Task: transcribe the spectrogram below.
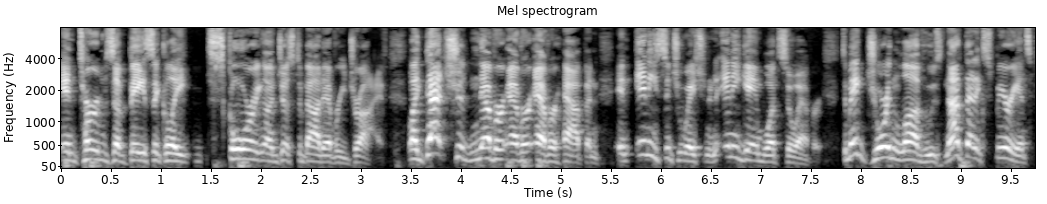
in terms of basically scoring on just about every drive. Like that should never, ever, ever happen in any situation, in any game whatsoever. To make Jordan Love, who's not that experienced,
